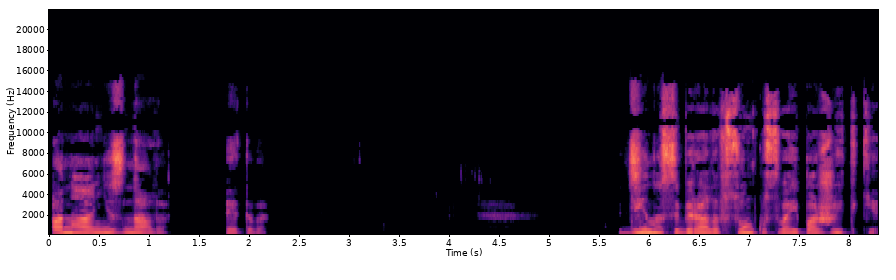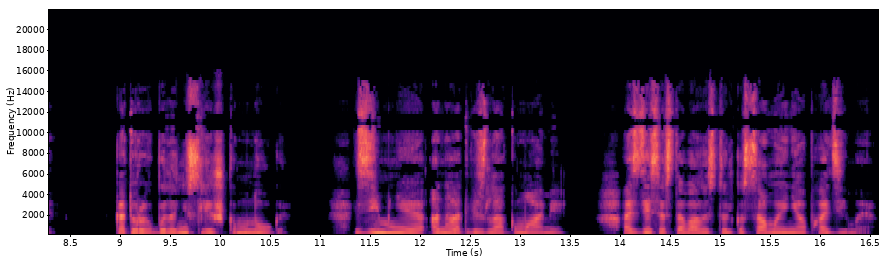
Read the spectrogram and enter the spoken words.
Она не знала этого. Дина собирала в сумку свои пожитки, которых было не слишком много. Зимнее она отвезла к маме, а здесь оставалось только самое необходимое.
